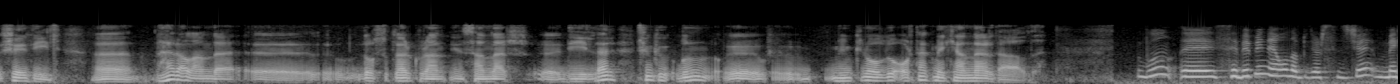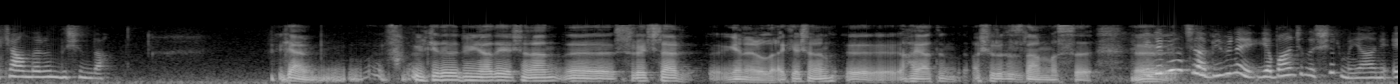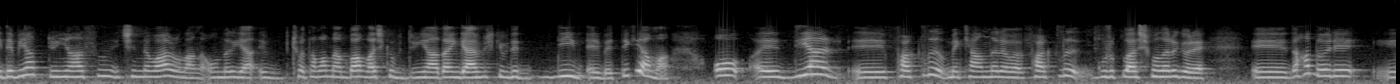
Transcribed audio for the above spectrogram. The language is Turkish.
e, şey değil. E, her alanda e, dostluklar kuran insanlar e, değiller. Çünkü bunun e, mümkün olduğu ortak mekanlar dağıldı. Bunun e, sebebi ne olabilir sizce mekanların dışında? Yani ülkede ve dünyada yaşanan e, süreçler e, genel olarak yaşanan e, hayatın aşırı hızlanması. e, Edebiyatçılar birbirine yabancılaşır mı? Yani edebiyat dünyasının içinde var olan onları ya, e, çok tamamen bambaşka bir dünyadan gelmiş gibi de değil elbette ki ama o e, diğer e, farklı mekanlara ve farklı gruplaşmalara göre e, daha böyle e,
